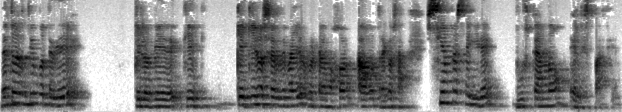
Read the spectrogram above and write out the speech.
Dentro de un tiempo te diré que lo que, que, quiero ser de mayor, porque a lo mejor hago otra cosa. Siempre seguiré buscando el espacio,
